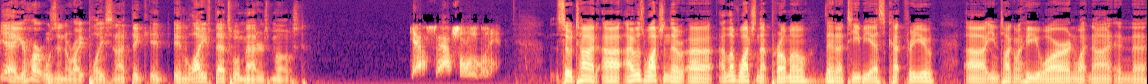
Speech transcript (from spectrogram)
Yeah, your heart was in the right place, and I think it, in life that's what matters most. Yes, absolutely. So Todd, uh, I was watching the. Uh, I love watching that promo that uh, TBS cut for you. Uh, you know, talking about who you are and whatnot, and uh,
